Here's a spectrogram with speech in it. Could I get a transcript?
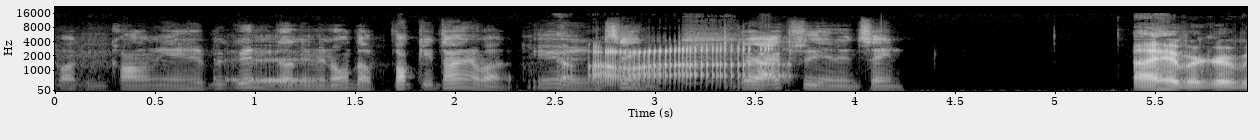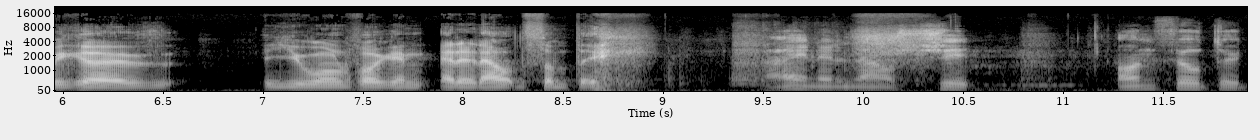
Fucking calling me a hypocrite and don't even know what the fuck you're talking about. You're insane. You're Ah, actually an insane. I hypocrite because you won't fucking edit out something. I ain't editing out shit. Unfiltered.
